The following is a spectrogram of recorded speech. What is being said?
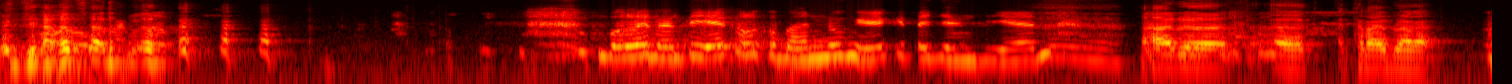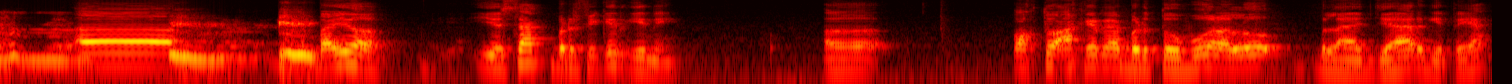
penjelasan. Oh, Boleh nanti ya kalau ke Bandung ya kita janjian. Ada uh, keren banget. Uh, Bayul, Yusak berpikir gini. Uh, waktu akhirnya bertumbuh lalu belajar gitu ya.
